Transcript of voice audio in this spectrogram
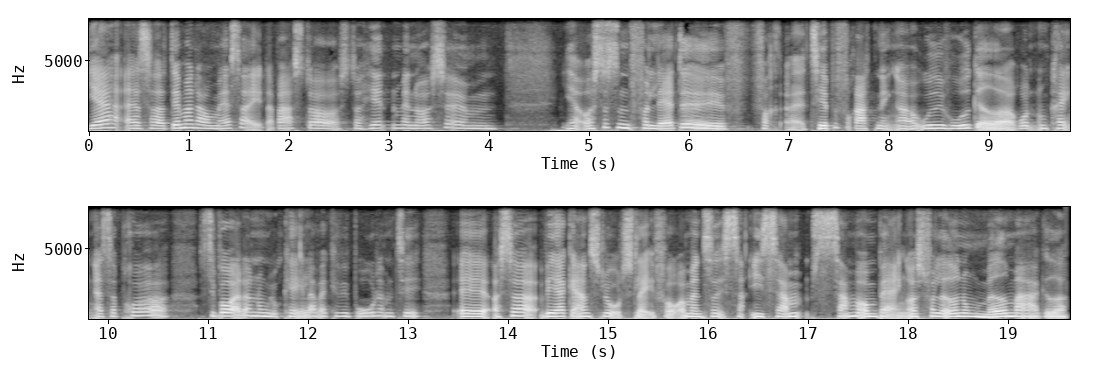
Ja, altså dem er der jo masser af, der bare står, står hen, men også... Øhm Ja, også sådan forladte øh, for, øh, tæppeforretninger ude i hovedgader rundt omkring. Altså prøv at se, hvor er der nogle lokaler, hvad kan vi bruge dem til? Øh, og så vil jeg gerne slå et slag for, at man så i, i samme, samme ombæring også får lavet nogle madmarkeder.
